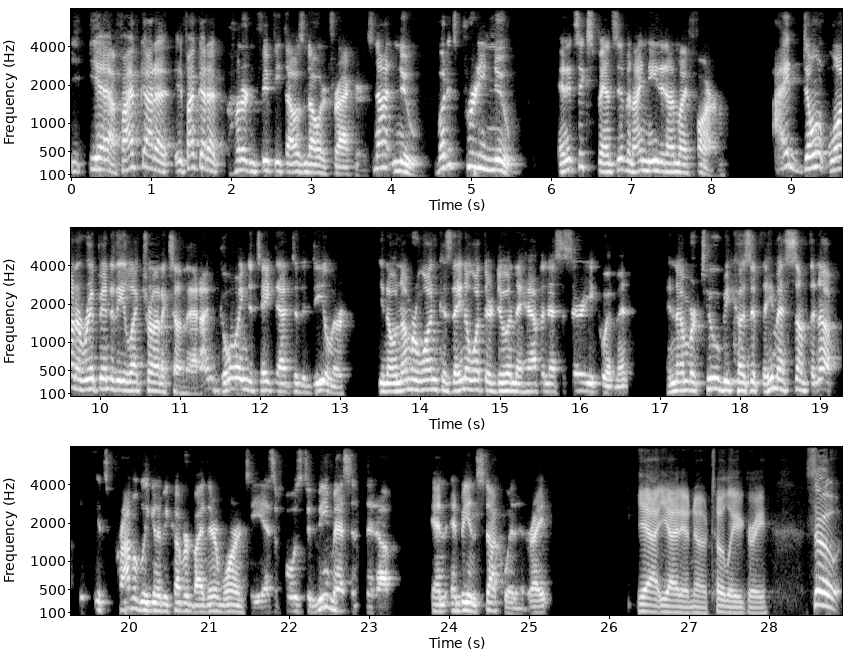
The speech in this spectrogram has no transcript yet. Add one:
Yeah, if I've got a if I've got a hundred and fifty thousand dollar tractor, it's not new, but it's pretty new, and it's expensive, and I need it on my farm. I don't want to rip into the electronics on that. I'm going to take that to the dealer. You know, number one, because they know what they're doing, they have the necessary equipment, and number two, because if they mess something up, it's probably going to be covered by their warranty, as opposed to me messing it up and and being stuck with it, right? Yeah, yeah, I know totally agree. So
